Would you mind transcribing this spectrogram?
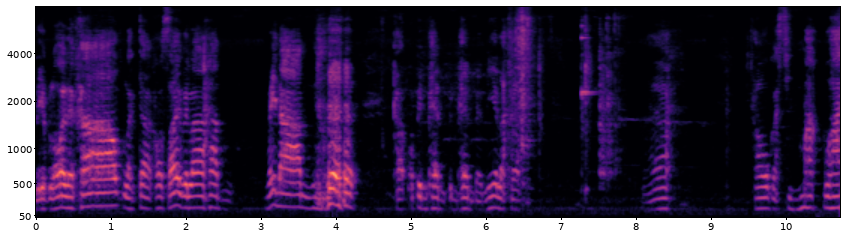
เรียบร้อยเลยครับ หลังจากเขาใช้เวลาหั่นไม่นาน ครับเอาเป็นแผ่นเป็นแผ่นแบบนี้แหละครับนะเขากับสิมักไว้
